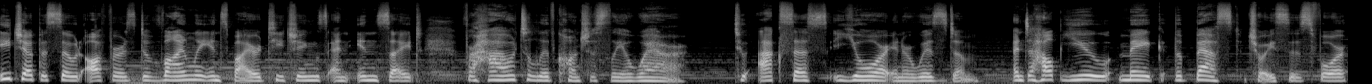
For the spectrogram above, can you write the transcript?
Each episode offers divinely inspired teachings and insight for how to live consciously aware, to access your inner wisdom, and to help you make the best choices for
